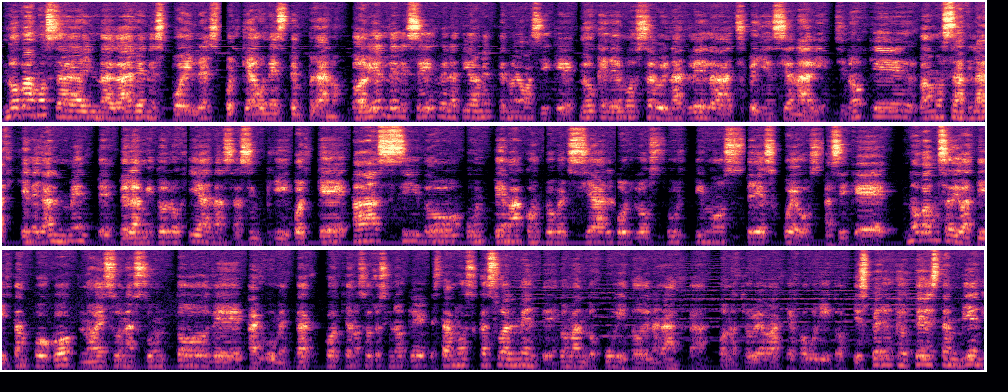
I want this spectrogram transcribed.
no vamos a indagar en spoilers porque aún es temprano. Todavía el DLC es relativamente nuevo, así que no queremos arruinarle la experiencia a nadie, sino que vamos a hablar generalmente de la mitología en Assassin's Creed porque ha sido un tema controversial por los últimos tres juegos. Así que no vamos a debatir tampoco, no es un asunto de argumentar contra nosotros, sino que estamos casualmente tomando juguito de naranja con nuestro brebaje favorito. Y espero que ustedes también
